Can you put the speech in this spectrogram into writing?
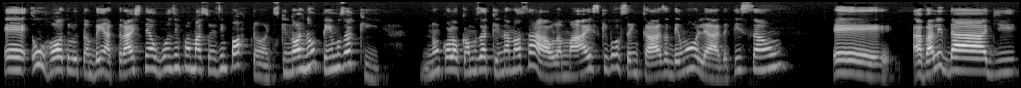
É, o rótulo também atrás tem algumas informações importantes que nós não temos aqui. Não colocamos aqui na nossa aula, mas que você em casa dê uma olhada, que são é, a validade,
